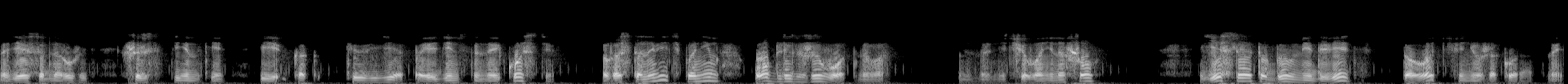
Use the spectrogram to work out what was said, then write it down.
надеясь обнаружить шерстинки и, как кювье по единственной кости, восстановить по ним облик животного. Но ничего не нашел. Если это был медведь, то очень уж аккуратный.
